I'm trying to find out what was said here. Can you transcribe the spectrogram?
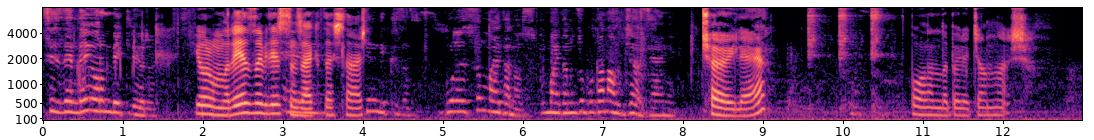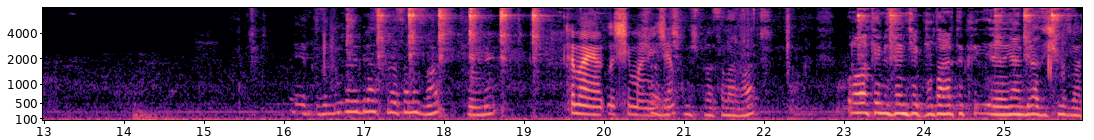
Sizden de yorum bekliyorum. Yorumlara yazabilirsiniz Ee, arkadaşlar. Şimdi kızım burası maydanoz. Bu maydanozu buradan alacağız yani. Şöyle. Bu alanda böyle canlar. Evet kızım burada biraz pırasamız var. Böyle. Hemen yaklaşayım Şöyle anneciğim. çıkmış pırasalar var. Buralar temizlenecek. Burada artık e, yani biraz işimiz var.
